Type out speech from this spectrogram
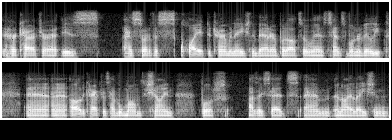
her character is has sort of a quiet determination about her, but also a sense of vulnerability. Uh, uh, all the characters have a moment to shine, but as I said, um, Annihilation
